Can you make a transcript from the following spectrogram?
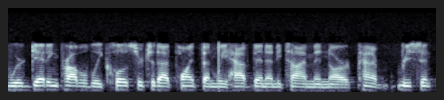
we're getting probably closer to that point than we have been any time in our kind of recent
